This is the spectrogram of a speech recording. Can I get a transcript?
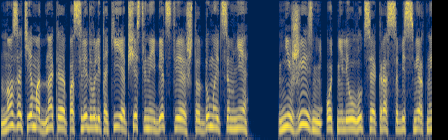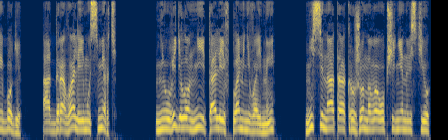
Но затем, однако, последовали такие общественные бедствия, что, думается мне, не жизнь отняли у Луция Красса бессмертные боги, а даровали ему смерть. Не увидел он ни Италии в пламени войны, ни Сената, окруженного общей ненавистью,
